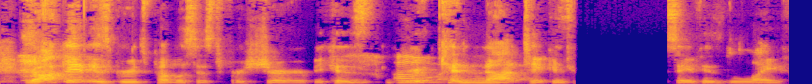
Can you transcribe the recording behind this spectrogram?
Rocket is Groot's publicist for sure because Oh Groot my cannot God, take control to save his life.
